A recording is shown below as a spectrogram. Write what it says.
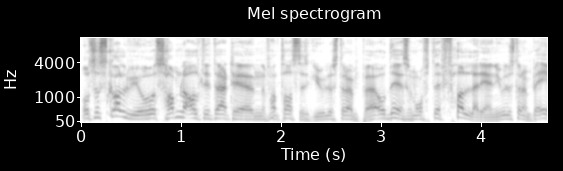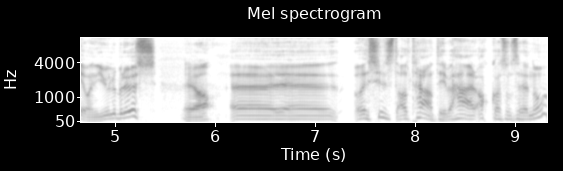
Og så skal vi jo samle alt dette her til en fantastisk julestrømpe, og det som ofte faller i en julestrømpe, er jo en julebrus. ja. Uh, og jeg syns alternativet her, akkurat sånn som det er nå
